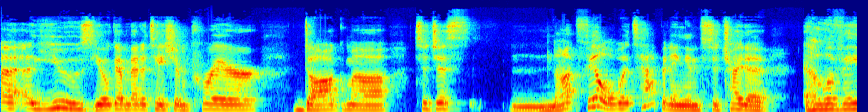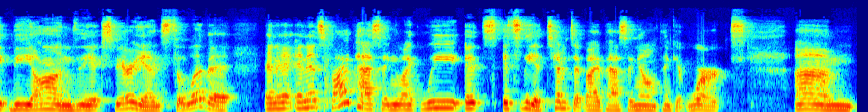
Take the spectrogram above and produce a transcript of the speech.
uh, use yoga meditation prayer dogma to just not feel what's happening and to try to elevate beyond the experience to live it and it, and it's bypassing like we it's it's the attempt at bypassing i don't think it works um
